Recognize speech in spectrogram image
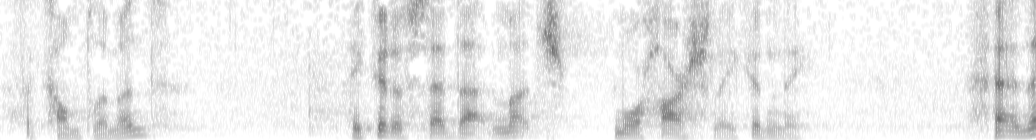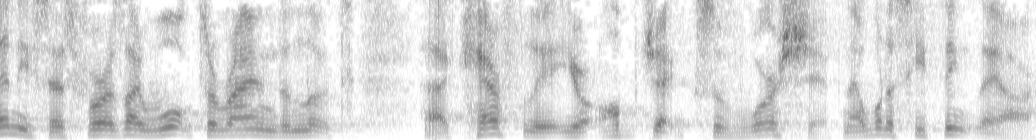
That's a compliment. He could have said that much more harshly, couldn't he? And then he says, For as I walked around and looked uh, carefully at your objects of worship. Now, what does he think they are?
